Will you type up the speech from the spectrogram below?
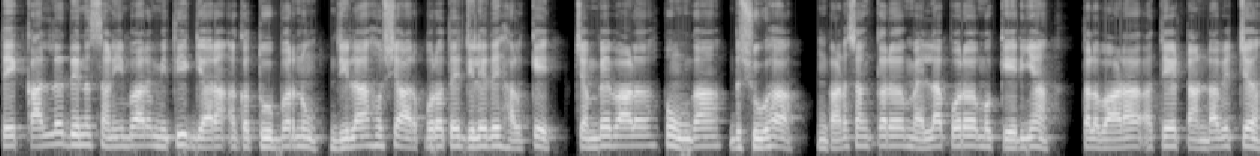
ਤੇ ਕੱਲ ਦਿਨ ਸ਼ਨੀਵਾਰ ਮਿਤੀ 11 ਅਕਤੂਬਰ ਨੂੰ ਜ਼ਿਲ੍ਹਾ ਹੁਸ਼ਿਆਰਪੁਰ ਅਤੇ ਜ਼ਿਲ੍ਹੇ ਦੇ ਹਲਕੇ ਚੰਬੇਵਾਲ, ਭੂੰਗਾ, ਦਸ਼ੂਹਾ ਗੜ੍ਹਸ਼ੰਕਰ, ਮਹਿਲਾਪੁਰ, ਮੁਕੇਰੀਆਂ, ਤਲਵਾੜਾ ਅਤੇ ਟਾਂਡਾ ਵਿੱਚ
